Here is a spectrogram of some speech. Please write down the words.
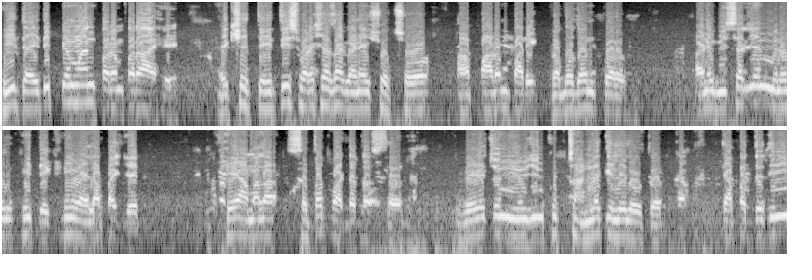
ही दैदिप्यमान परंपरा आहे. एकशे तेहतीस वर्षाचा गणेशोत्सव हा पारंपरिक प्रबोधन पर्व आणि विसर्जन मिरवणूक ही देखणी व्हायला पाहिजेत हे आम्हाला सतत वाटत असतं. वेळेचं नियोजन खूप चांगलं केलेलं होतं. त्या पद्धतीने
